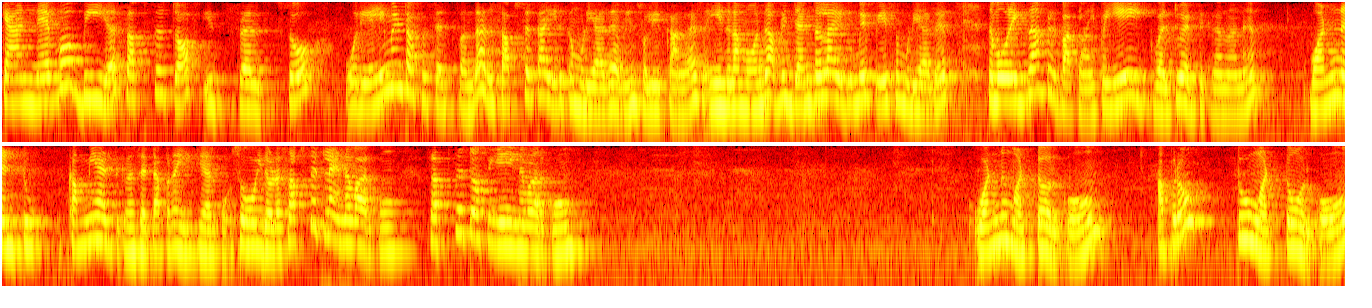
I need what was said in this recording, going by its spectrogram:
can never be a subset of itself so ஒரு எலிமெண்ட் ஆஃப் அ செட் வந்து அது சப்செட்டாக இருக்க முடியாது அப்படின்னு சொல்லியிருக்காங்க. இது நம்ம வந்து அப்படி ஜென்ரலாக எதுவுமே பேச முடியாது. நம்ம ஒரு எக்ஸாம்பிள் பார்க்கலாம். இப்போ ஏ ஈக்குவல் டூ எடுத்துக்கிறேன் நான். ஒன் அண்ட் டூ கம்மியாக எடுத்துக்கிறேன் செட் அப்போ தான் ஈஸியாக இருக்கும். ஸோ இதோட சப்செட்லாம் என்னவா இருக்கும்? சப்செட் ஆஃப் ஏ என்னவா இருக்கும்? ஒன்று மட்டும் இருக்கும். அப்புறம் டூ மட்டும் இருக்கும்.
